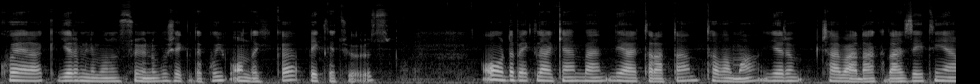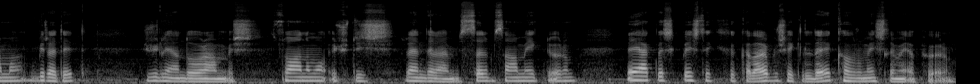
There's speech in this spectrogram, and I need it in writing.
koyarak yarım limonun suyunu bu şekilde koyup 10 dakika bekletiyoruz. Orada beklerken ben diğer taraftan tavama yarım çay bardağı kadar zeytinyağımı, bir adet jülyen doğranmış soğanımı, 3 diş rendelenmiş sarımsağımı ekliyorum ve yaklaşık 5 dakika kadar bu şekilde kavurma işlemi yapıyorum.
